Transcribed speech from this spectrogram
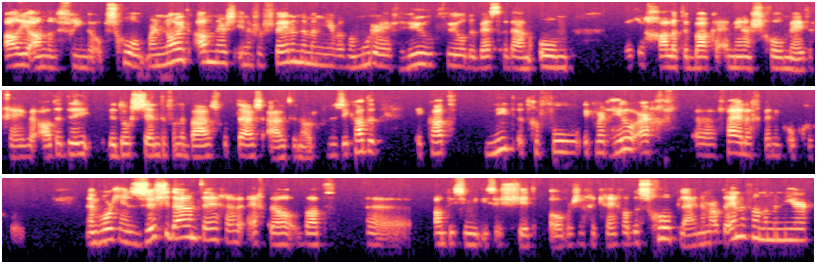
al je andere vrienden op school. Maar nooit anders in een vervelende manier, want mijn moeder heeft heel veel er best gedaan om weet je, gallen te bakken en mee naar school mee te geven. Altijd de, de docenten van de basisschool thuis uit te nodigen. Dus ik had, het, ik had niet het gevoel, ik werd heel erg uh, veilig ben ik opgegroeid. Mijn broertje en zusje daarentegen hebben echt wel wat antisemitische shit over zich gekregen op de schoolpleinen. Maar op de een of andere manier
